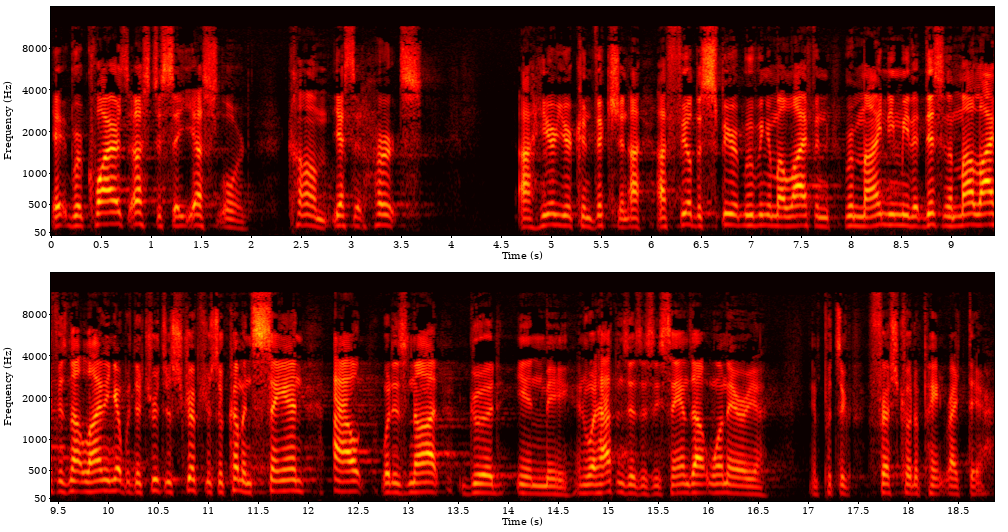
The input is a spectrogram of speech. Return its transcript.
It requires us to say, Yes, Lord, come. Yes, it hurts. I hear your conviction. I, I feel the Spirit moving in my life and reminding me that this my life is not lining up with the truth of Scripture. So come and sand out what is not good in me. And what happens is, is He sands out one area and puts a fresh coat of paint right there.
